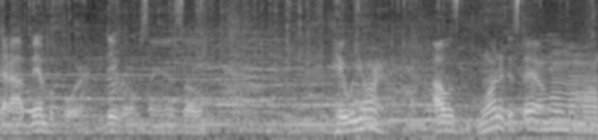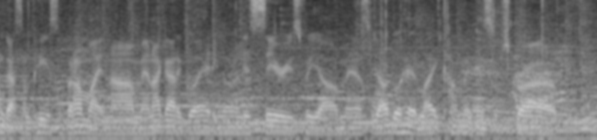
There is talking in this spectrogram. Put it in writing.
that I've been before. Dig what I'm saying? So here we are. I was wanted to stay at home. My mom got some pizza, but I'm like, nah, man, I gotta go ahead and go on this series for y'all, man. So y'all go ahead, like, comment, and subscribe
